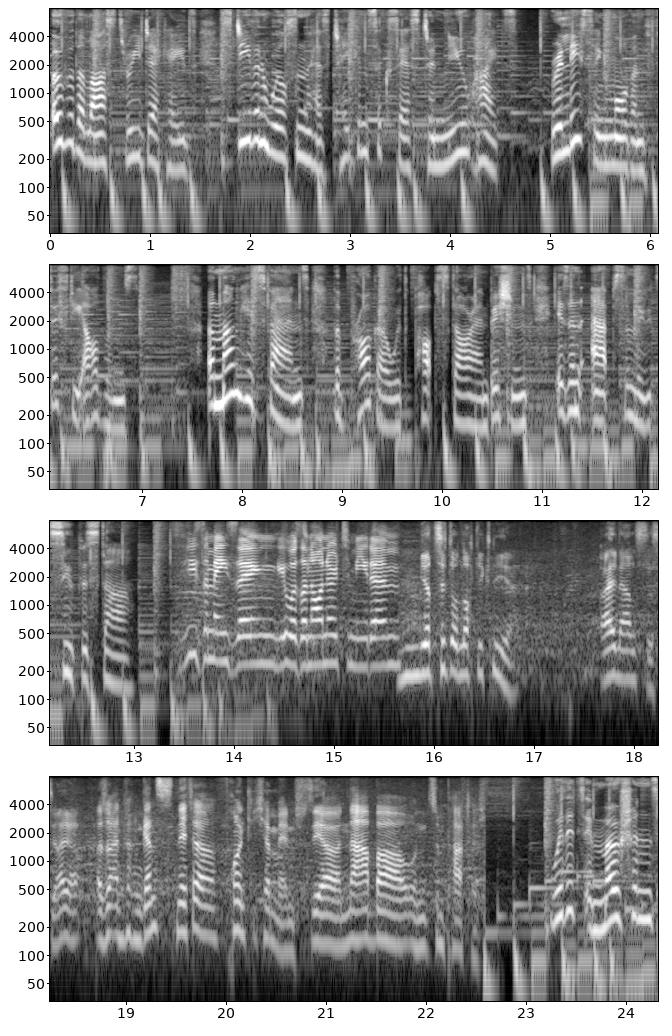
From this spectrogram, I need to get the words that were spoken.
Over the last three decades, Steven Wilson has taken success to new heights, releasing more than 50 albums. Among his fans, the progger with pop star ambitions is an absolute superstar. He's amazing. It was an honor to meet him. Mm, Mir zittern noch die Knie. Allen Ernstes, ja, ja. Also einfach ein ganz netter, freundlicher Mensch, sehr nahbar und sympathisch. With its emotions,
